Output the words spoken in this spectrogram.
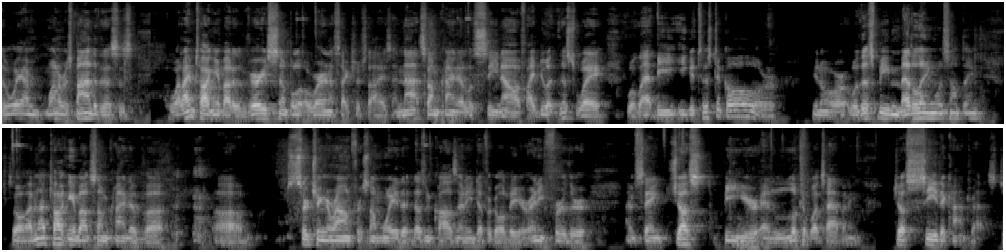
the way I want to respond to this is what I'm talking about is a very simple awareness exercise and not some kind of, let's see now, if I do it this way, will that be egotistical or, you know, or will this be meddling with something? So I'm not talking about some kind of uh, uh, searching around for some way that doesn't cause any difficulty or any further. I'm saying just be here and look at what's happening. Just see the contrast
